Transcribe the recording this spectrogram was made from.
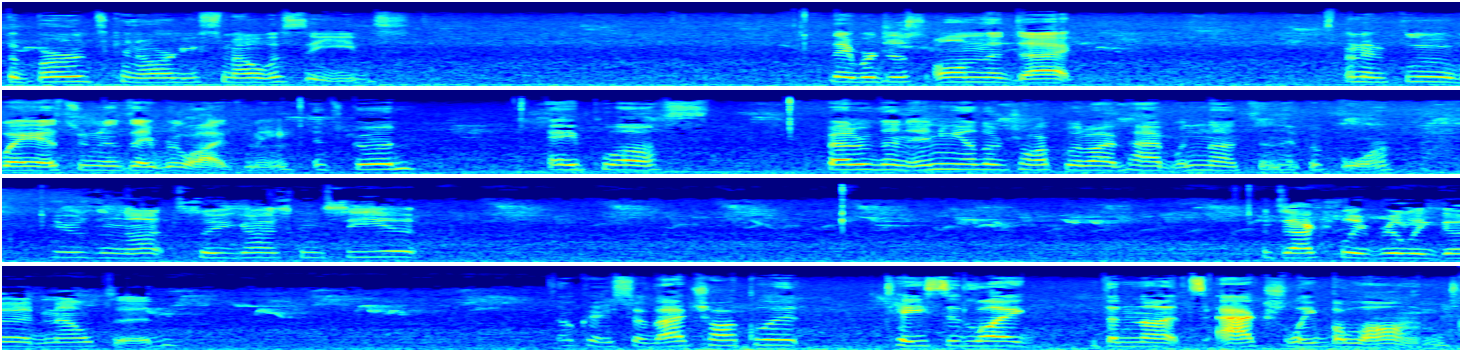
the birds can already smell the seeds. They were just on the deck and then flew away as soon as they realized me. It's good. A plus. Better than any other chocolate I've had with nuts in it before. Here's the nuts so you guys can see it. It's actually really good melted. Okay, so that chocolate tasted like the nuts actually belonged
